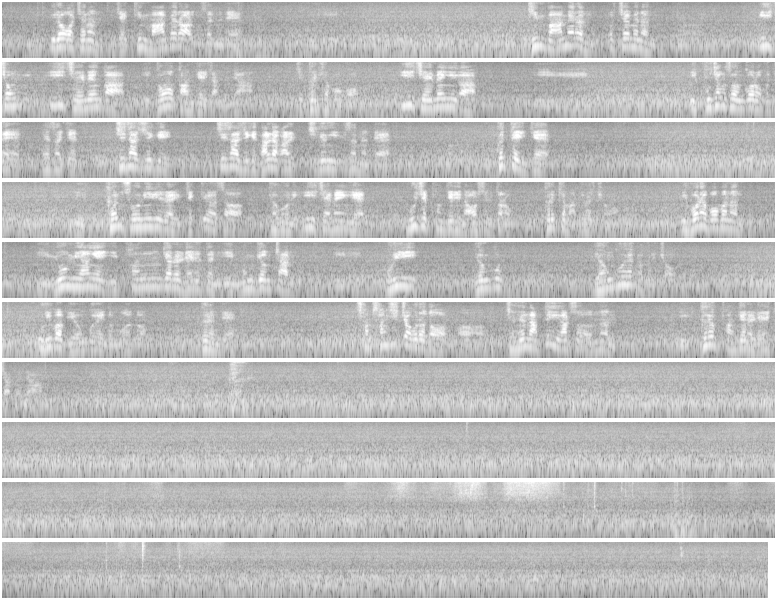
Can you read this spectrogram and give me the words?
이러고 저는 이제 김만배로 알고 있었는데 이 김만배는 어쩌면은 어, 이종 이재명과 이 동업 관계이지 않느냐. 이제 그렇게 보고 이재명이가 이, 이 부정선거로 그때 해서 이제 지사직이 지사직이 날아갈 지경이 있었는데 그때 이제 이 건순일이를 이제 끼워서 결국은 이 재명에게 무죄 판결이 나올 수 있도록 그렇게 만들었죠. 이번에 보면은 이 유미양의 이 판결을 내렸던 이 문경찬 이 우리 영국 연구회가 그렇죠. 우리 법 연구에도 뭐도 그런데 참 상식적으로도 어, 전혀 납득이 갈 수 없는 이, 그런 판결을 내렸지 않느냐.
